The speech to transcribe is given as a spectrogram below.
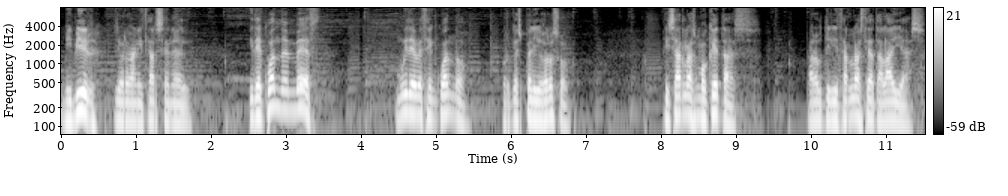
vivir y organizarse en él. Y de cuando en vez muy de vez en cuando, porque es peligroso. Las moquetas para utilizarlas de atalayas,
